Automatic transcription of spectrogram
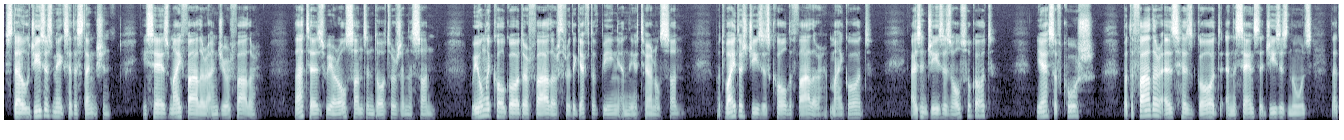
Still, Jesus makes a distinction. He says, My Father and your Father. That is, we are all sons and daughters in the Son. We only call God our Father through the gift of being in the eternal Son. But why does Jesus call the Father my God? Isn't Jesus also God? Yes, of course. But the Father is his God in the sense that Jesus knows that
